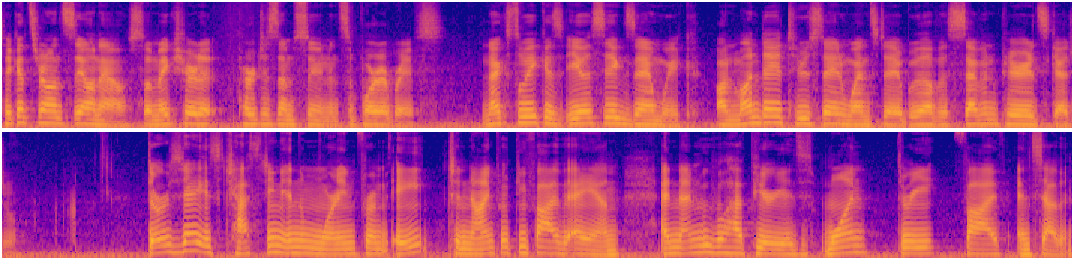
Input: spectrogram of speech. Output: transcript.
Tickets are on sale now, so make sure to purchase them soon and support our Braves. Next week is EOC exam week. On Monday, Tuesday, and Wednesday, we'll have a seven period schedule. Thursday is testing in the morning from 8 to 9.55 a.m., and then we will have periods 1, 3, 5, and 7.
